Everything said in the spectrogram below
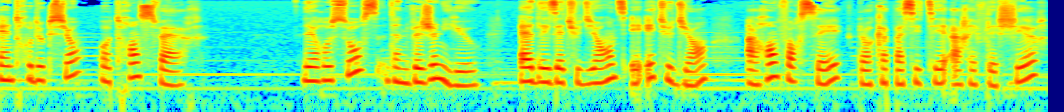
Introduction au transfert. Les ressources d'Envision U aident les étudiantes et étudiants à renforcer leur capacité à réfléchir,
